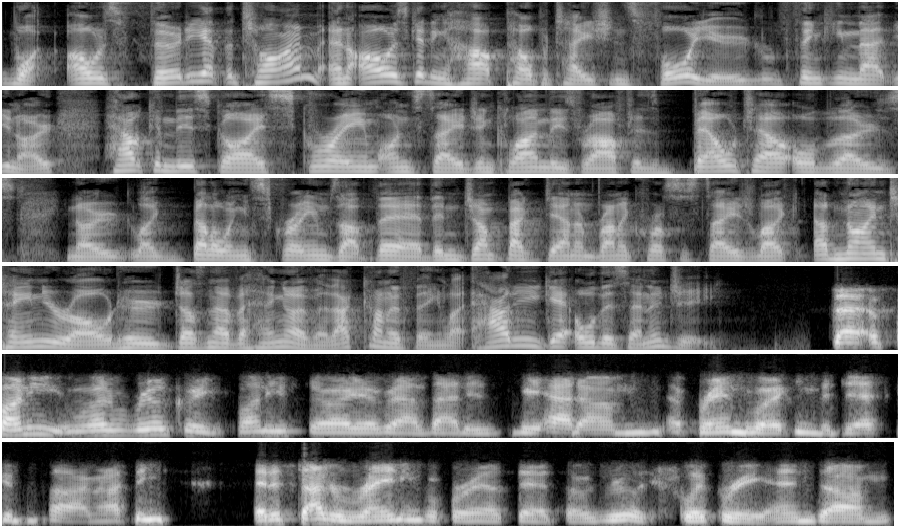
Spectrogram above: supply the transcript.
What? I was 30 at the time, and I was getting heart palpitations for you, thinking that, you know, how can this guy scream on stage and climb these rafters, belt out all those, you know, like bellowing screams up there, then jump back down and run across the stage like a 19 year old who doesn't have a hangover, that kind of thing. Like, how do you get all this energy? That funny, real quick funny story about that is we had um a friend working the desk at the time, and I think it had started raining before our set, so it was really slippery. And um,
